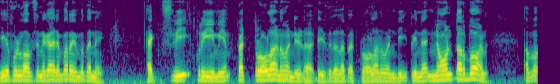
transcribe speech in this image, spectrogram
ഈ ഫുൾ ഓപ്ഷന്റെ കാര്യം പറയുമ്പോൾ തന്നെ എക്സ് വി പ്രീമിയം പെട്രോളാണ് വണ്ടിയുടെ ഡീസലുള്ള പെട്രോളാണ് വണ്ടി. പിന്നെ നോൺ ടർബോ ആണ്. അപ്പോൾ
